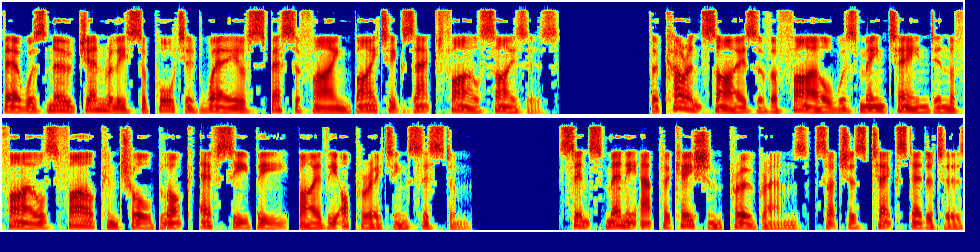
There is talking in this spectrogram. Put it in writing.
There was no generally supported way of specifying byte-exact file sizes. The current size of a file was maintained in the file's file control block by the operating system. Since many application programs such as text editors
